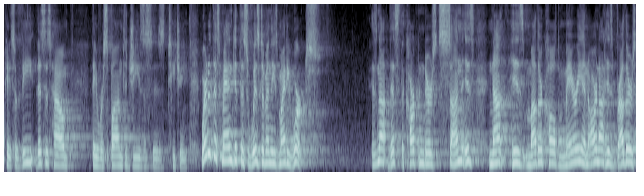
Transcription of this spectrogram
Okay, so the, this is how they respond to Jesus' teaching. Where did this man get this wisdom and these mighty works? Is not this the carpenter's son? Is not his mother called Mary? And are not his brothers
